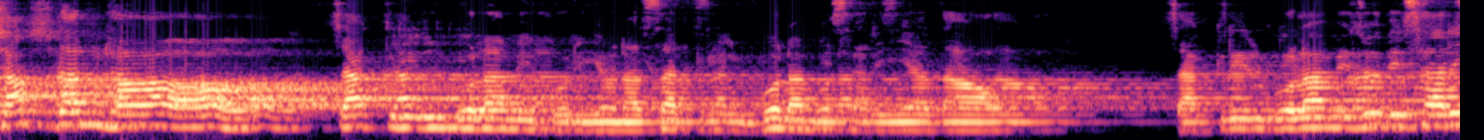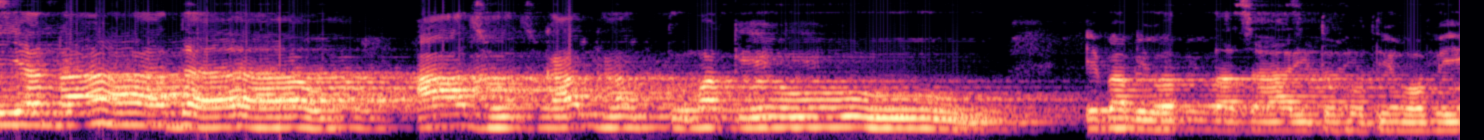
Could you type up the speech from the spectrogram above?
সাবধান হ চাকরির গোলামি করিও না, চাকরির গোলামি সারিয়া দাও। চাকরির গোলামি যদি সারিয়া না দাও, আজ হোক, কাল হোক তোমাকেও এভাবে অত্যাচারিত হতে হবে।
